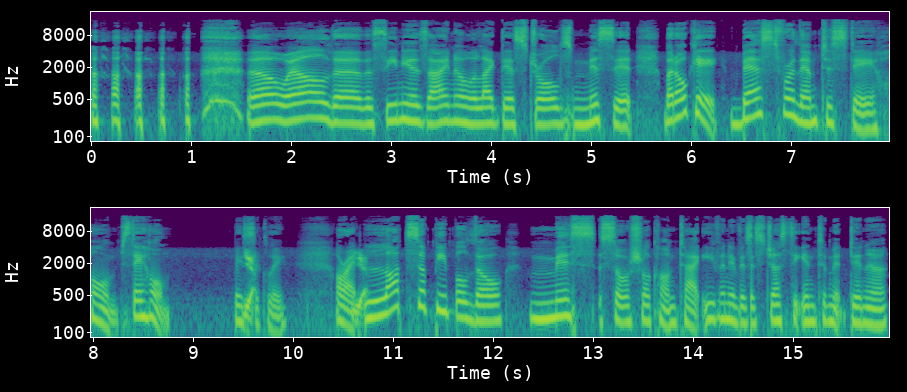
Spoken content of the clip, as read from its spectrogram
oh well, the the seniors I know who like their strolls miss it, but okay, best for them to stay home. Stay home, basically. Yeah. All right. Yeah. Lots of people though miss social contact, even if it's just the intimate dinner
